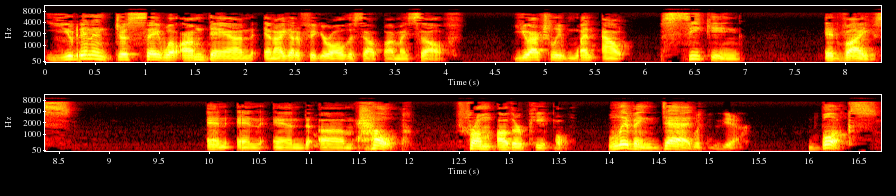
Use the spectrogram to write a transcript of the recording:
you didn't just say, well, I'm Dan and I got to figure all this out by myself. You actually went out seeking advice and, and, and, um, help from other people, living, dead, yeah, books,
